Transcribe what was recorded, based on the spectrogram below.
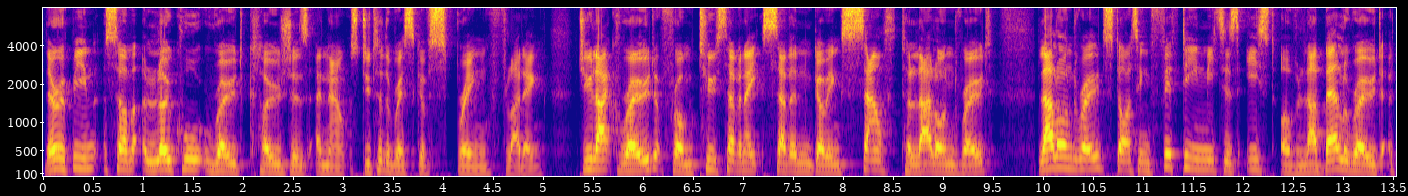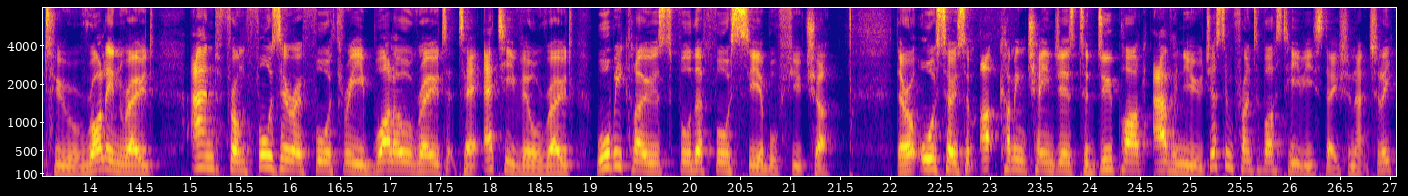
There have been some local road closures announced due to the risk of spring flooding. Dulac Road from 2787 going south to Lalonde Road. Lalonde Road starting 15 metres east of La Belle Road to Rollin Road and from 4043 Boileau Road to Ettyville Road will be closed for the foreseeable future. There are also some upcoming changes to Duparc Avenue, just in front of our TV station actually,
